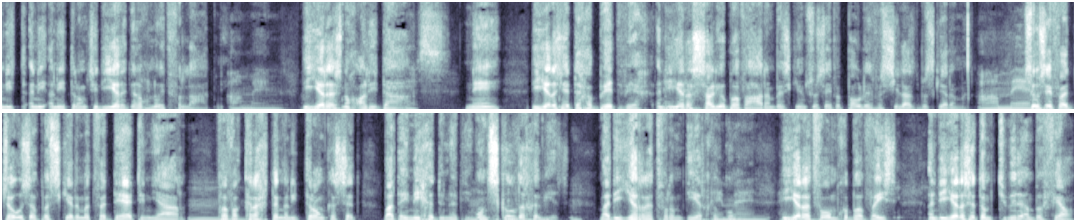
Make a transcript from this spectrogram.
in die in die in die tronk sê die Here het jou nog nooit verlaat nie Amen. die Here is nog altyd daar Yes. nê nee? die Here is net 'n gebed weg en die. Here sal jou bewaar en beskerm soos hy vir Paulus vir Silas beskerm het Amen. soos hy vir Joseph beskerm het vir 13 jaar Mm. vir verkrachting in die tronk gesit wat hy nie gedoen het nie onskuldig gewees maar die Here het vir hom deurgekom Amen. die Here het vir hom gebewys en die Here sit hom tweede in bevel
